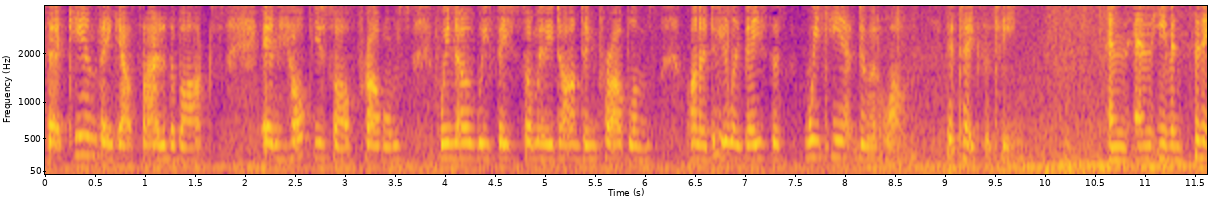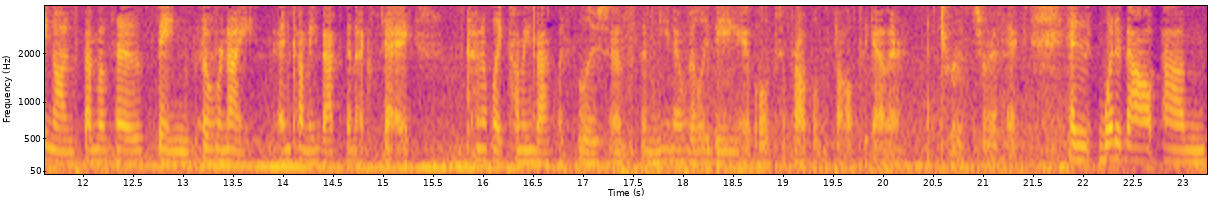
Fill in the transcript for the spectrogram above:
that can think outside of the box and help you solve problems. We know we face so many daunting problems on a daily basis. We can't do it alone. It takes a team. And, and even sitting on some of those things overnight and coming back the next day. It's kind of like coming back with solutions and, you know, really being able to problem solve together. It's terrific. And what about um,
